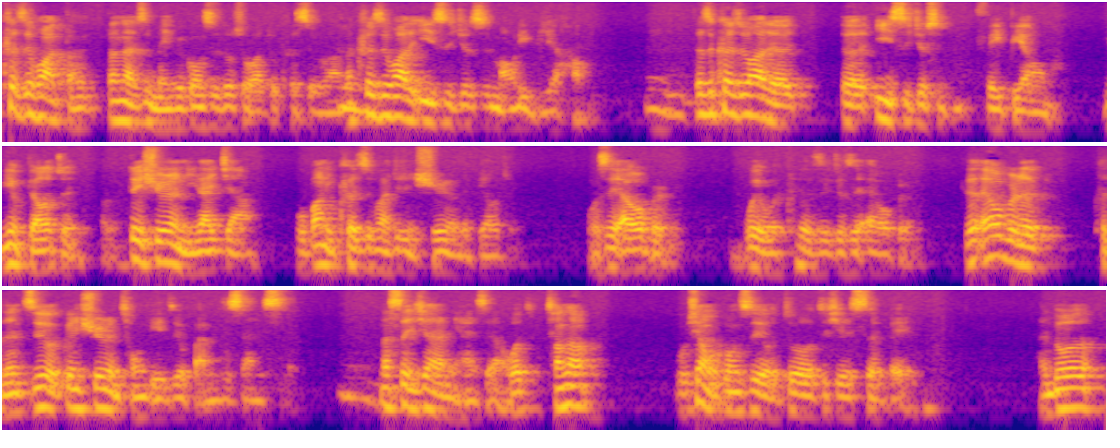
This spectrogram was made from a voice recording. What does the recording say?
克制化当当然是每个公司都说要做克制化，那克制化的意思就是毛利比较好，嗯，但是克制化的的意思就是非标嘛，没有标准。对薛仁你来讲，我帮你克制化就是薛仁的标准，我是 Albert，为我克制就是 Albert，可是 Albert 的。可能只有跟薛润重叠，只有百分之三十。嗯，那剩下的你还是要。我常常，我像我公司有做这些设备，很多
